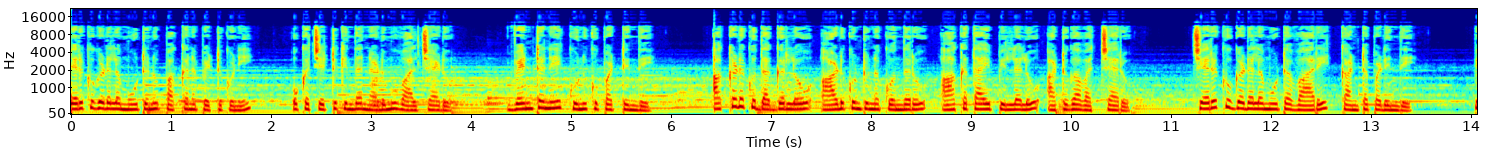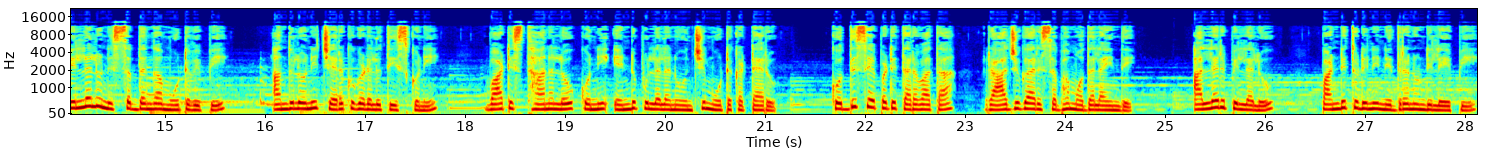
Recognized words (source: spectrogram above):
చెరుకుగడల మూటను పక్కన పెట్టుకుని ఒక చెట్టు కింద నడుము వాల్చాడు. వెంటనే కునుకు పట్టింది. అక్కడకు దగ్గర్లో ఆడుకుంటున్న కొందరు ఆకతాయి పిల్లలు అటుగా వచ్చారు. చెరకు గడల మూట వారి కంటపడింది. పిల్లలు నిశ్శబ్దంగా మూట విప్పి అందులోని చెరకుగడలు తీసుకుని వాటి స్థానంలో కొన్ని ఎండుపుల్లలను ఉంచి మూటకట్టారు కొద్దిసేపటి తర్వాత రాజుగారి సభ మొదలైంది. అల్లరి పిల్లలు పండితుడిని నిద్ర నుండి లేపి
